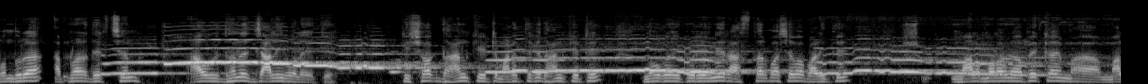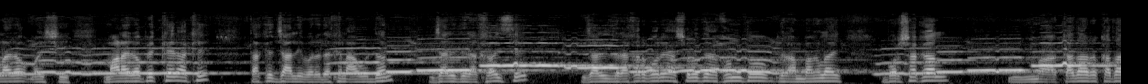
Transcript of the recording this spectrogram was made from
বন্ধুরা, আপনারা দেখছেন আউশ ধানের জালি বলে একে। কৃষক ধান কেটে, মাঠের থেকে ধান কেটে, নৌকায় করে এনে রাস্তার পাশে বা বাড়িতে মাল মলানোর অপেক্ষায় মালার মালার অপেক্ষায় রাখে, তাকে জালি বলে। দেখেন আউশ ধান জালিতে রাখা হয়েছে। জালিতে রাখার পরে আসলে তো এখন তো গ্রাম বাংলায় বর্ষাকাল কাদার কাদা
